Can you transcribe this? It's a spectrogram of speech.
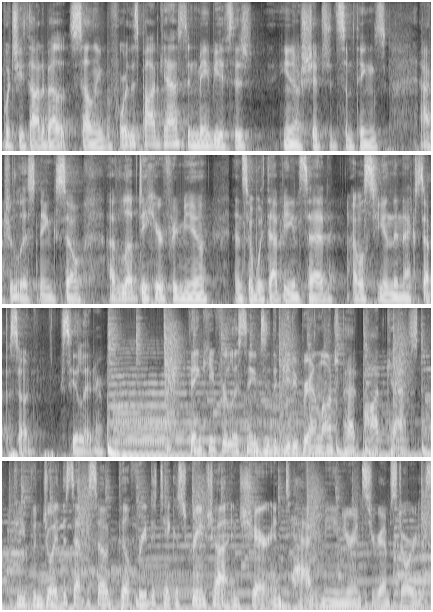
what you thought about selling before this podcast, and maybe if this you know shifted some things after listening. So I'd love to hear from you. And so with that being said, I will see you in the next episode. See you later. Thank you for listening to the Beauty Brand Launchpad podcast. If you've enjoyed this episode, feel free to take a screenshot and share and tag me in your Instagram stories.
